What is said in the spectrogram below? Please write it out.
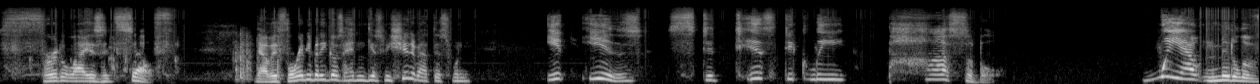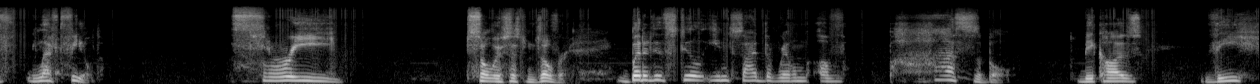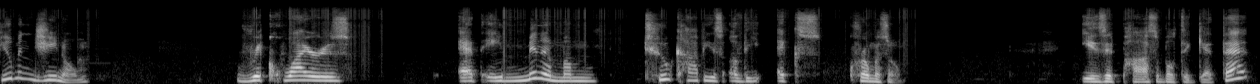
fertilize itself. Now, before anybody goes ahead and gives me shit about this one, it is statistically possible, way out in the middle of left field, three solar systems over, but it is still inside the realm of possible because the human genome requires at a minimum two copies of the X chromosome. Is it possible to get that?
